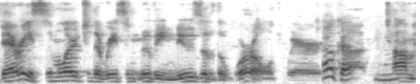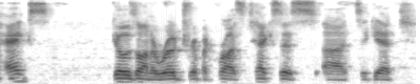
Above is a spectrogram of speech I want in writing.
very similar to the recent movie News of the World, where okay. mm-hmm. Tom Hanks goes on a road trip across Texas to get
